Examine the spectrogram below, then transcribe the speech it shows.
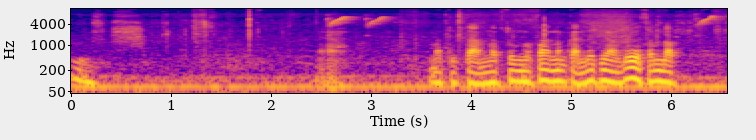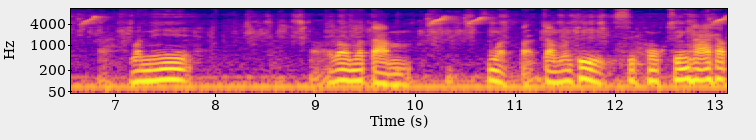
อืมอ่ามาติดตามรับชมรับฟังน้ำกันได้เพียงเด้อสำหรับอ่าวันนี้อ่าเรามาตามงวดประจำวันที่ 16 สิงหาครับ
